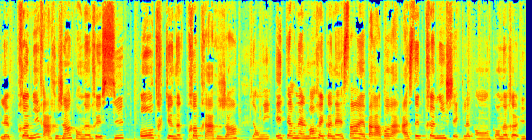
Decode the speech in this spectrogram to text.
le premier argent qu'on a reçu autre que notre propre argent. Puis on est éternellement reconnaissant euh, par rapport à, ce premier chèque-là qu'on aura eu.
